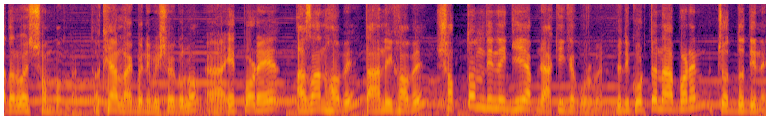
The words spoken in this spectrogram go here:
আদারওয়াইজ সম্ভব না। তো খেয়াল রাখবেন এই বিষয়গুলো। এরপরে আজান হবে, তাহানিক হবে। সপ্তম দিনে গিয়ে আপনি আকিকা করবেন। যদি করতে না পারেন, চোদ্দ দিনে।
